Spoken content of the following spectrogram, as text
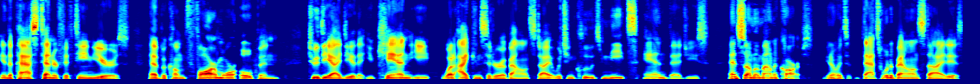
in the past 10 or 15 years have become far more open to the idea that you can eat what I consider a balanced diet, which includes meats and veggies and some amount of carbs. You know, it's that's what a balanced diet is.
